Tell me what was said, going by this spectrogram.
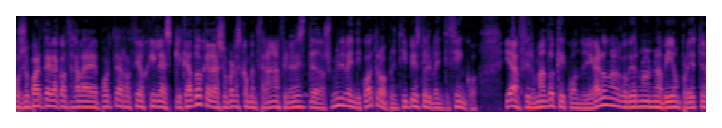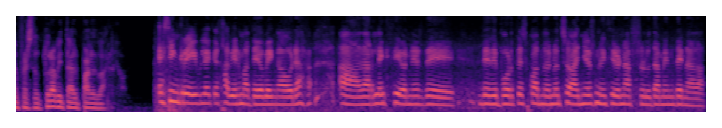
Por su parte, la concejala de deportes, Rocío Gil, ha explicado que las obras comenzarán a finales de 2024 o principios del 25 y ha afirmado que cuando llegaron al gobierno no había un proyecto de infraestructura vital para el barrio. Es increíble que Javier Mateo venga ahora a dar lecciones de, de deportes cuando en ocho años no hicieron absolutamente nada.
